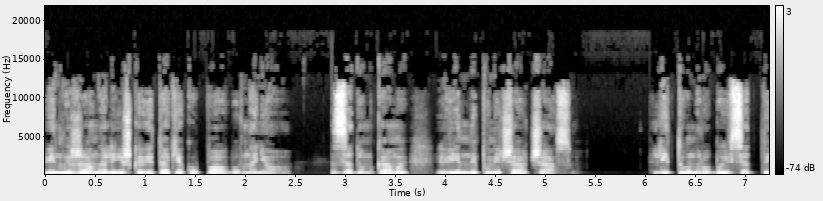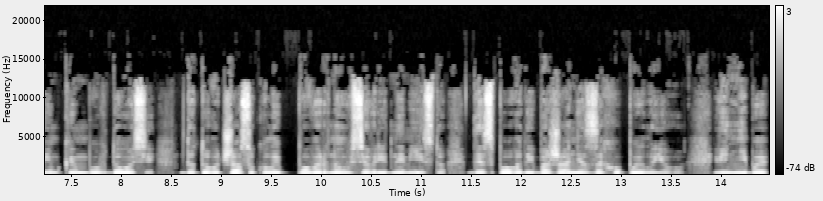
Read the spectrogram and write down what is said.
він лежав на ліжкові, так як упав був на нього. За думками він не помічав часу. Літун робився тим, ким був досі, до того часу, коли повернувся в рідне місто, де спогади й бажання захопили його. Він ніби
